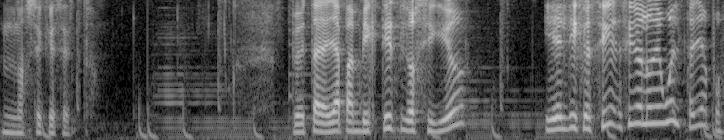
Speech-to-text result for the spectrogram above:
No sé qué es esto. Pero esta de Japan Big lo siguió. Y él dijo, sígalo de vuelta ya, pues.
